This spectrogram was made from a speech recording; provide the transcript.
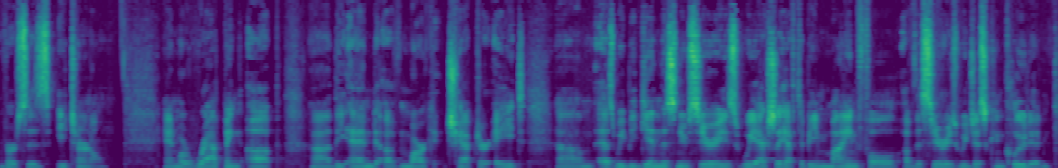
versus Eternal and we're wrapping up uh, the end of Mark chapter 8. Um, as we begin this new series, we actually have to be mindful of the series we just concluded.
